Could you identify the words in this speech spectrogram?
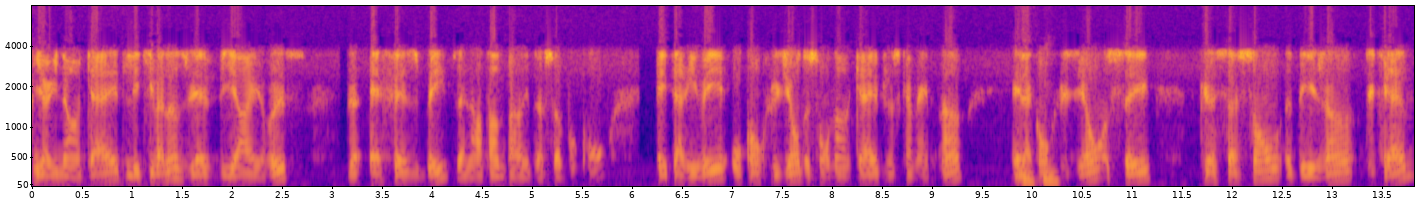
il y a une enquête. L'équivalent du FBI russe, le FSB, vous allez entendre parler de ça beaucoup, est arrivé aux conclusions de son enquête jusqu'à maintenant. Et la conclusion, c'est que ce sont des gens d'Ukraine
